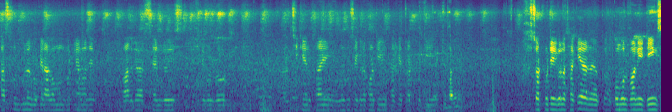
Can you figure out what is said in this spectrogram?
ফাস্টফুডগুলো লোকের আগমন ঘটলে আমাদের burger sandwich vegetable roll chicken fry noodles এগুলো কন্টিনিউ থাকে, চটপটি। চটপটি এগুলো থাকে আর কোমল পানি ড্রিঙ্কস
